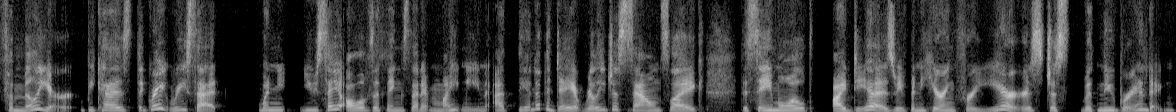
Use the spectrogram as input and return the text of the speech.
familiar because the Great Reset, when you say all of the things that it might mean, at the end of the day, it really just sounds like the same old ideas we've been hearing for years, just with new branding.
